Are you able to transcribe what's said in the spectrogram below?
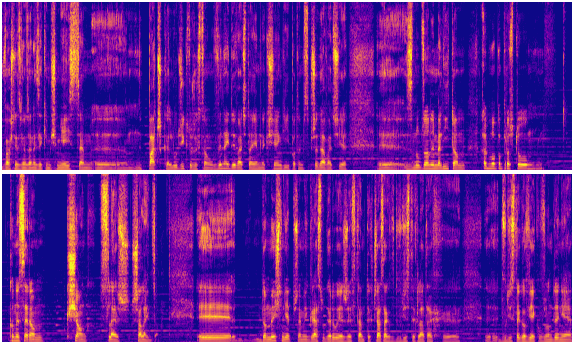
właśnie związane z jakimś miejscem, yy, paczkę ludzi, którzy chcą wynajdywać tajemne księgi i potem sprzedawać je yy, znudzonym elitom albo po prostu koneserom ksiąg slash szaleńcom. Yy, domyślnie, przynajmniej gra sugeruje, że w tamtych czasach, w 20 latach XX wieku w Londynie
